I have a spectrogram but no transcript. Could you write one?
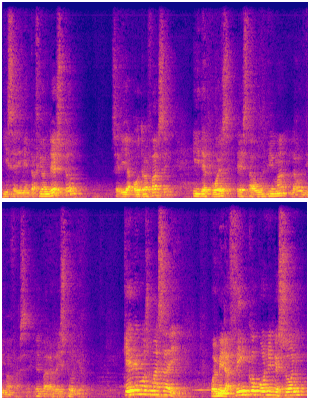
y sedimentación de esto, sería otra fase, y después esta última, la última fase, ¿eh? para la historia. ¿Qué vemos más ahí? Pues mira, cinco pone que son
